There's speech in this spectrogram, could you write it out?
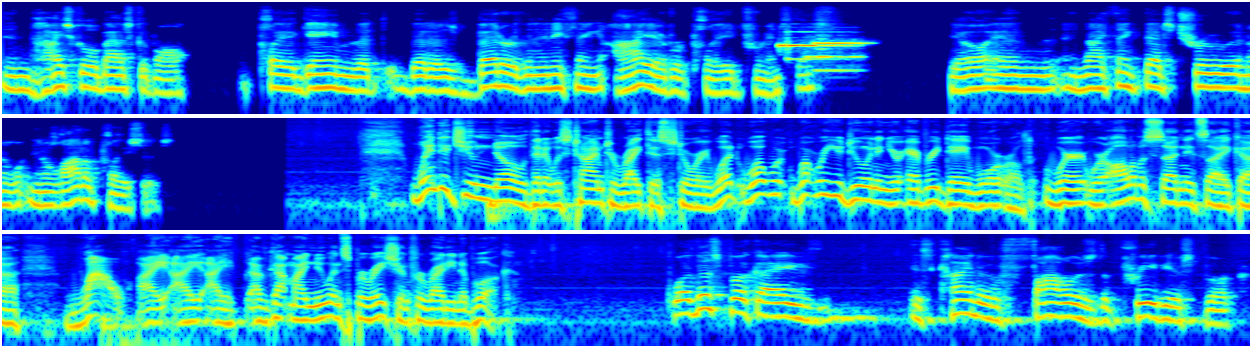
in high school basketball play a game that that is better than anything I ever played, for instance. You know, and and I think that's true in a, in a lot of places. When did you know that it was time to write this story? What what were, what were you doing in your everyday world where where all of a sudden it's like, uh, wow, I, I I I've got my new inspiration for writing a book. Well, this book I is kind of follows the previous book,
